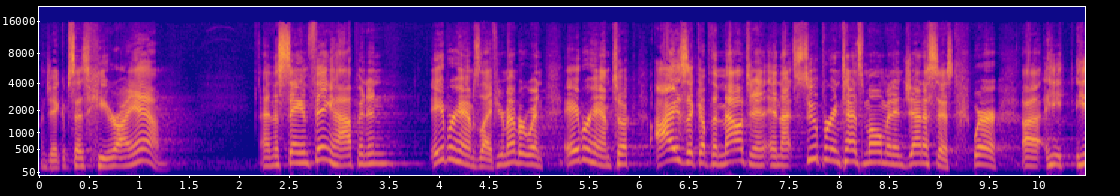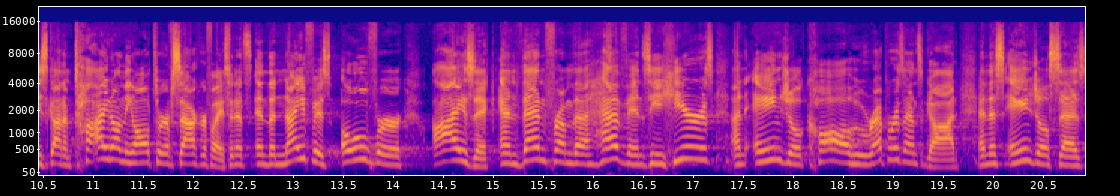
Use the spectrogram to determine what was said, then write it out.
And Jacob says, Here I am. And the same thing happened in Abraham's life. You remember when Abraham took Isaac up the mountain in that super intense moment in Genesis where uh, he, he's got him tied on the altar of sacrifice and, it's, and the knife is over Isaac. And then from the heavens, he hears an angel call who represents God. And this angel says,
